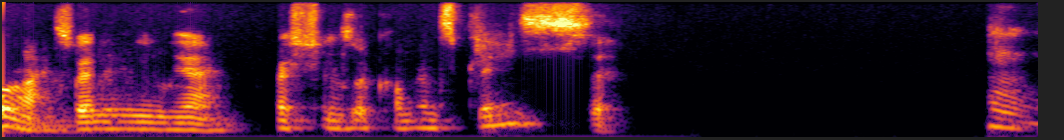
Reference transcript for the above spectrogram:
All right. So any yeah, questions or comments, please? Hmm.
